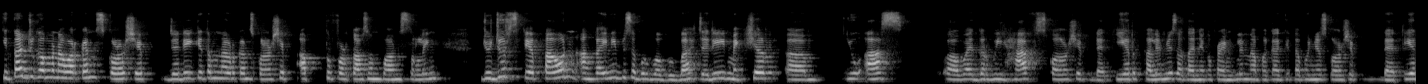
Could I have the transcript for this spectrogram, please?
kita juga menawarkan scholarship. Jadi kita menawarkan scholarship up to 4,000 pound sterling. Jujur setiap tahun angka ini bisa berubah-berubah. Jadi make sure um, you ask uh, whether we have scholarship that year. Kalian bisa tanya ke Franklin apakah kita punya scholarship that year.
